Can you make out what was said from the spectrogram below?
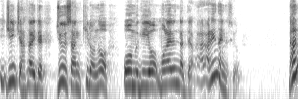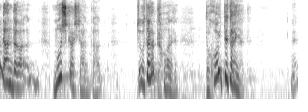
1日働いて13キロの大麦をもらえるんだってありえないんですよ。なんであんたがもしかしてあんたちょっと疑ったかもないどこ行ってたんやって。ね、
